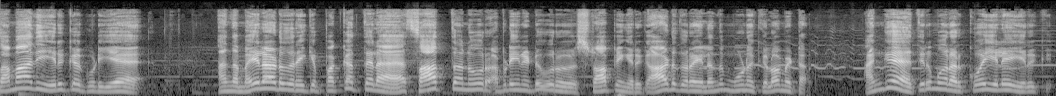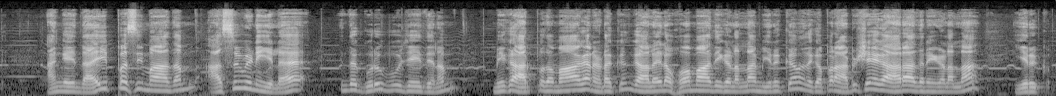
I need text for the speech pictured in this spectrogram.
சமாதி இருக்கக்கூடிய அந்த மயிலாடுதுறைக்கு பக்கத்தில் சாத்தனூர் அப்படின்ட்டு ஒரு ஸ்டாப்பிங் இருக்குது ஆடுதுறையிலேருந்து மூணு கிலோமீட்டர் அங்கே திருமூலர் கோயிலே இருக்குது அங்கே இந்த ஐப்பசி மாதம் அசுவினியில் இந்த குரு பூஜை தினம் மிக அற்புதமாக நடக்கும். காலையில் ஹோமாதிகள் எல்லாம் இருக்கும். அதுக்கப்புறம் அபிஷேக ஆராதனைகளெல்லாம் இருக்கும்.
